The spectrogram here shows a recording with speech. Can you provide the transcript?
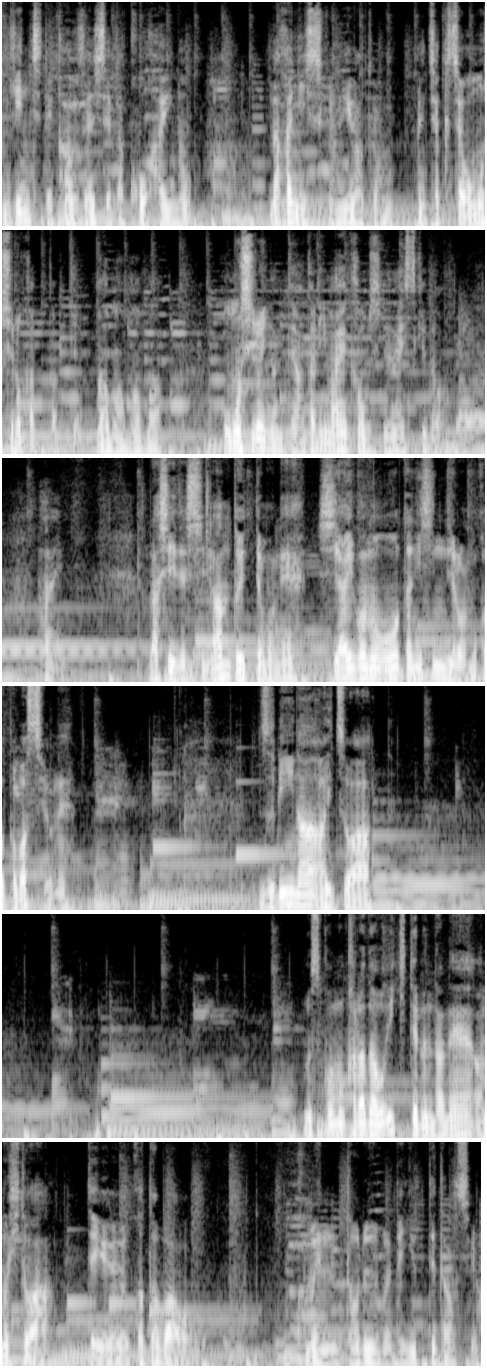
現地で観戦してた後輩の中西君曰くめちゃくちゃ面白かったって。まあまあまあまあ。面白いなんて当たり前かもしれないですけど。はい。らしいですしなんといってもね試合後の大谷慎次郎の言葉っすよね。ずりーなあいつは。息子の体を生きてるんだねあの人は。っていう言葉をコメントルームで言ってたんですよ。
